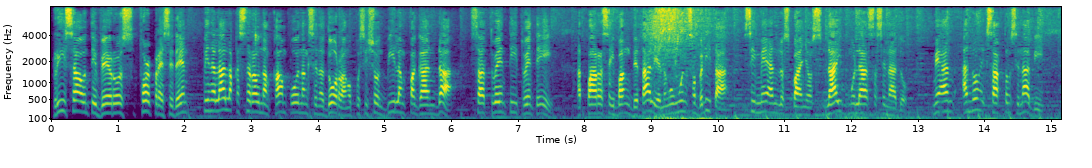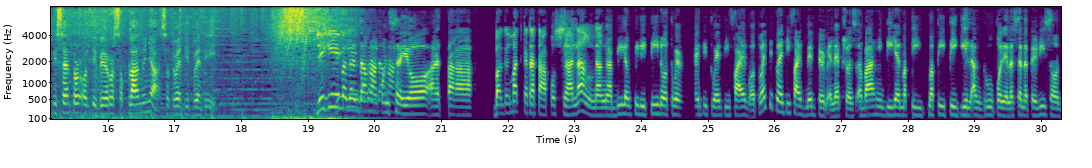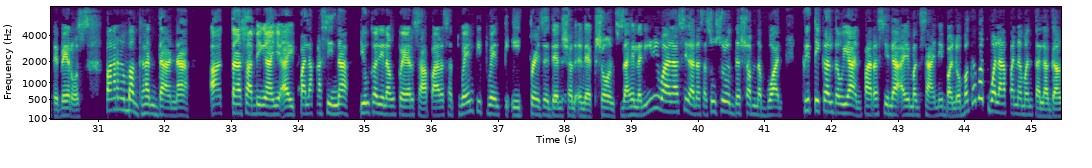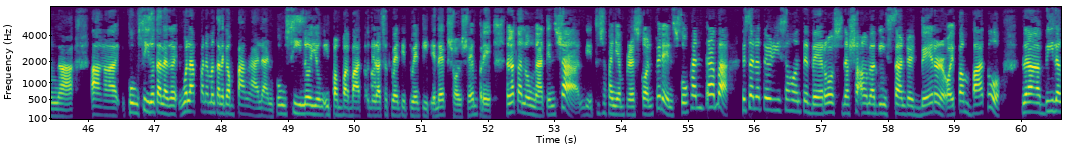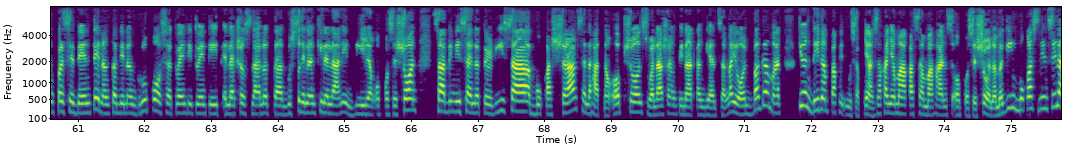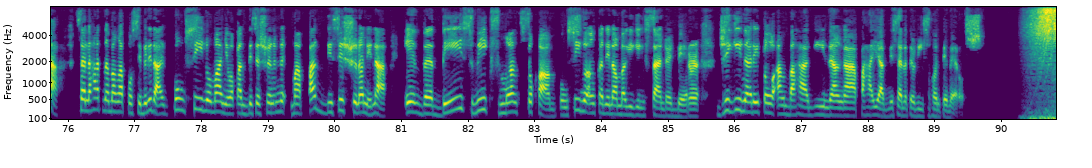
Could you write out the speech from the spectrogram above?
Risa Ontiveros for President, pinalalakas na raw ng kampo ng senador ang oposisyon bilang paghahanda sa 2028. At para sa ibang detalye, nangungun sa balita si Mean Los Baños live mula sa Senado. Mean, ano ang eksaktong sinabi ni Senator Ontiveros sa plano niya sa 2028? Jiggy, magandang hapon sa iyo at ah, bagamat katatapos nga lang ng ah, bilang Pilipino 2025 o 2025 midterm elections, aba hindi yan mapi- mapipigil ang grupo nila Senator Risa Hontiveros para maghanda na at ah, sabi nga niya ay palakasin na yung kanilang pwersa para sa 2028 presidential elections dahil naniniwala sila na sa susunod na siyam na buwan critical daw yan para sila ay magsanib ano bagamat wala pa naman talagang ah, ah, kung sino talaga, wala pa naman talagang pangalan kung sino yung ipambabato nila sa 2020 election. Siyempre, natanong natin siya dito sa kanyang press conference kung handa ba si Senator Risa Hontiveros na siya ang maging standard bearer o ipambato na bilang presidente ng kanilang grupo sa 2028 elections lalo't na gusto nilang kilalanin bilang oposisyon. Sabi ni Senator Risa, bukas siya sa lahat ng options, wala siyang tinatanggihan sa ngayon, bagamat yun din ang pakiusap niya sa kanyang mga kasamahan sa oposisyon na maging bukas din sila sa lahat ng mga posibilidad kung sino man yung mapagdesisyonan, mapagdesisyonan nila in the days, weeks, months to come kung sino ang kanilang magiging standard bearer. Jiggy, narito ang bahagi ng ah, pahayag ni Senator Risa Hontiveros.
